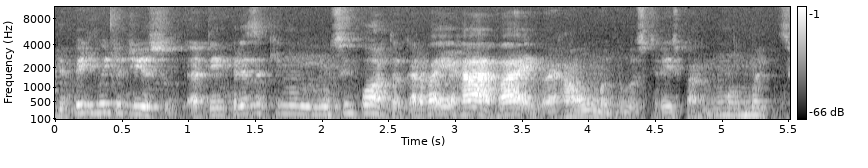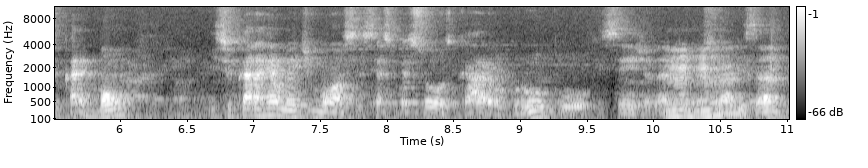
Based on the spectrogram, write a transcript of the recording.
depende muito disso. É, tem empresa que não, não se importa, o cara vai errar, vai, vai errar uma, duas, três, quatro. Uma, uma, se o cara é bom, e se o cara realmente mostra, se as pessoas, cara, o grupo, ou o que seja, né, uhum. profissionalizando,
